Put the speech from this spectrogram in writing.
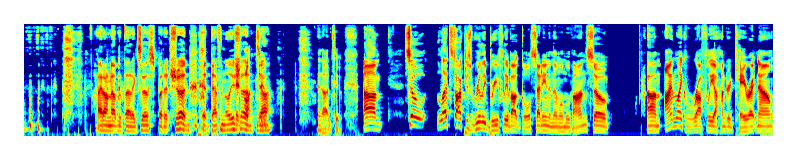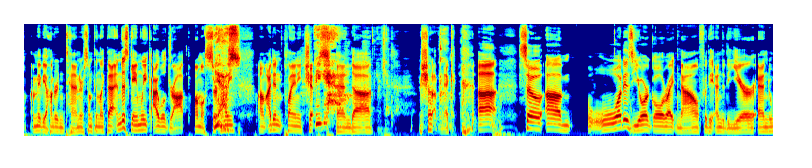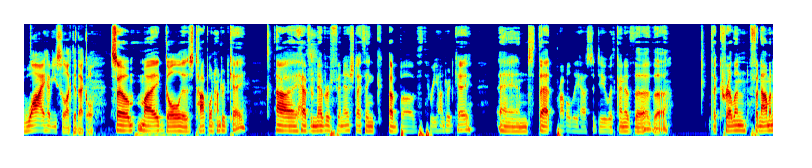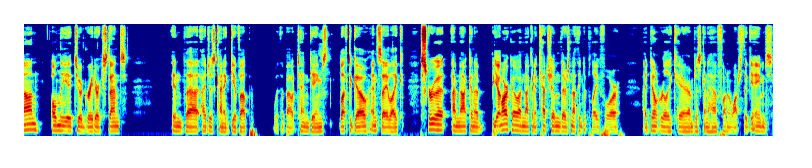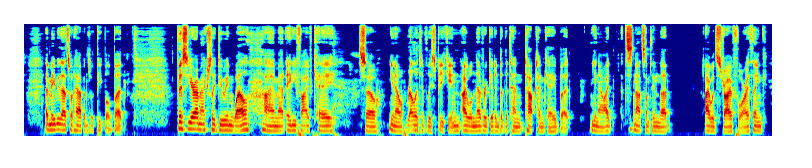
I don't know that that exists, but it should. It definitely It should. Yeah. it ought to. Um, so let's talk just really briefly about goal setting, and then we'll move on. So. Um, I'm like roughly 100k right now. I'm maybe 110 or something like that. And this game week, I will drop almost certainly. Yes. Um, I didn't play any chips, Yeah. and uh, shut up, Nick. uh, so, um, what is your goal right now for the end of the year, and why have you selected that goal? So my goal is top 100k. I have never finished, I think, above 300k, and that probably has to do with kind of the the the Crellin phenomenon, only to a greater extent, in that I just kind of give up with about 10 games left to go and say like, screw it, I'm not gonna beat Yep. Marco, I'm not gonna catch him. There's nothing to play for. I don't really care. I'm just gonna have fun and watch the games. And maybe that's what happens with people, but this year I'm actually doing well. I'm at 85k. So, you know, relatively speaking, I will never get into the 10 top 10k, but you know, I, it's not something that I would strive for. I think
